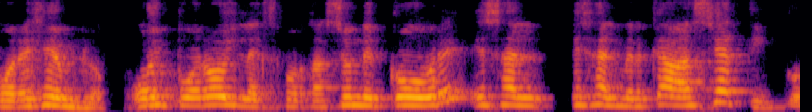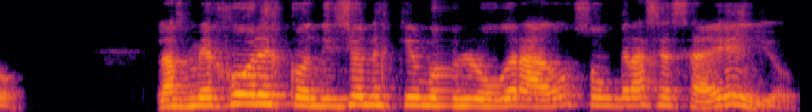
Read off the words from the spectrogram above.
por ejemplo, hoy por hoy la exportación de cobre es al, es al mercado asiático. Las mejores condiciones que hemos logrado son gracias a ello.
